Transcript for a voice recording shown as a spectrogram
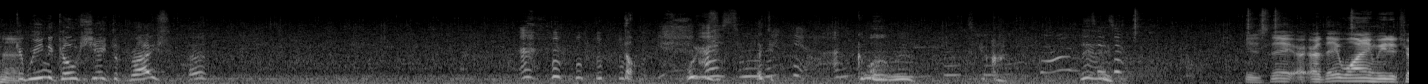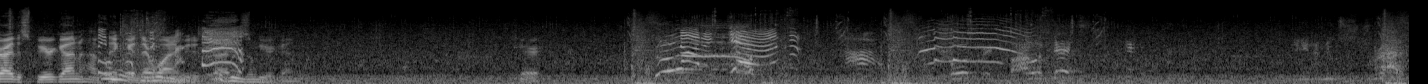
a mark. Can we negotiate the price? Huh? No. I swear. Come on, Is they are are they wanting me to try the spear gun? I'm thinking they're wanting me to try the spear gun. Sure. Not again! Need a new strategy.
